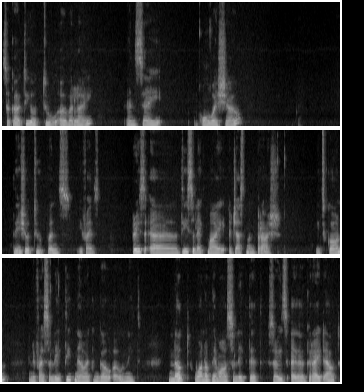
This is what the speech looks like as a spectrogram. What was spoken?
So go to your tool overlay and say always show there's your two pins. If I press uh, deselect my adjustment brush, it's gone. And if I select it, now I can go on it. Not one of them are selected, so it's uh, grayed out.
